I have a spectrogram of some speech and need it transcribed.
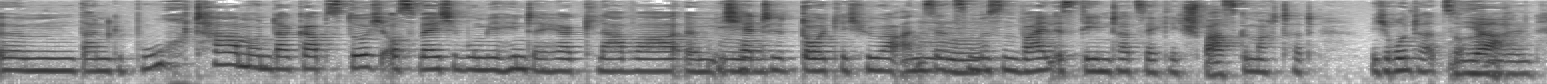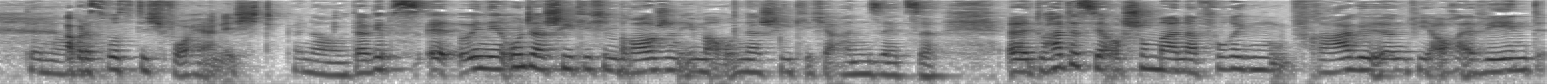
ähm, dann gebucht haben. Und da gab es durchaus welche, wo mir hinterher klar war, ähm, mhm. ich hätte deutlich höher ansetzen mhm. müssen, weil es denen tatsächlich Spaß gemacht hat mich runterzuhandeln. Ja, genau. Aber das wusste ich vorher nicht. Genau, da gibt's äh, in den unterschiedlichen Branchen eben auch unterschiedliche Ansätze. Äh, du hattest ja auch schon mal in der vorigen Frage irgendwie auch erwähnt,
